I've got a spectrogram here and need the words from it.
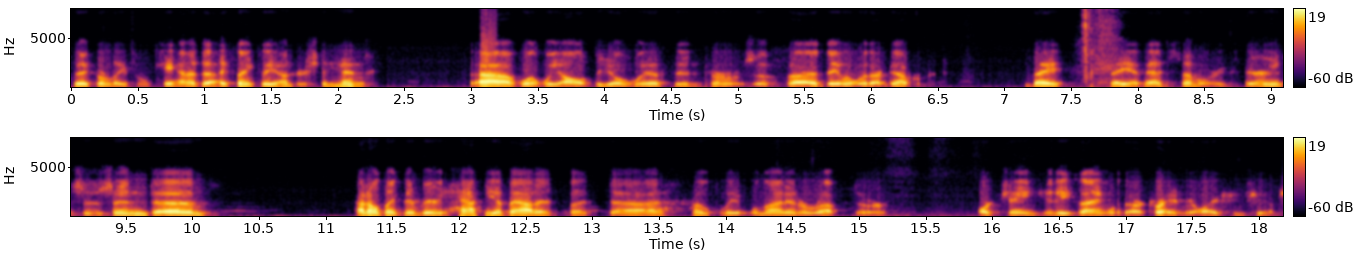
particularly from Canada. I think they understand uh, what we all deal with in terms of uh, dealing with our government. They they have had similar experiences, and um, I don't think they're very happy about it. But uh, hopefully, it will not interrupt or or change anything with our trade relationships.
